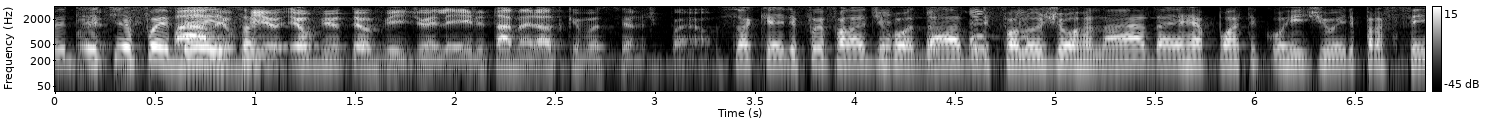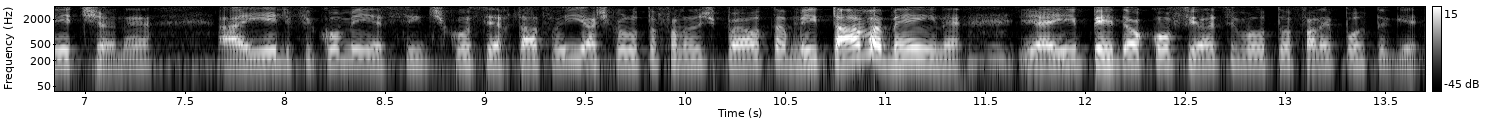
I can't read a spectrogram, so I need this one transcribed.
o Tietchan foi Fala, bem. Eu, vi, eu vi o teu vídeo, ele, ele tá melhor do que você no espanhol. Só que aí ele foi falar de rodada, ele falou jornada, aí a repórter corrigiu ele pra fecha, né? Aí ele ficou meio assim, desconcertado. Falei, acho que eu não tô falando espanhol também. Tava bem, né? Sim. E aí perdeu a confiança e voltou a falar em português.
